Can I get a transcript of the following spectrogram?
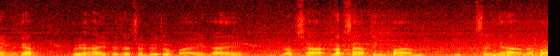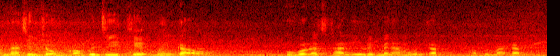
น์นะครับเพื่อให้ประชาชนโดยทั่วไปได้รับทราบรับทราบถึงความ สวยงามและความน่าชื่นชมของพื้นที่เขตเมืองเก่า อุบลราชธานีริมแม่น้ำมูลครับ ขอบคุณมากครับ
